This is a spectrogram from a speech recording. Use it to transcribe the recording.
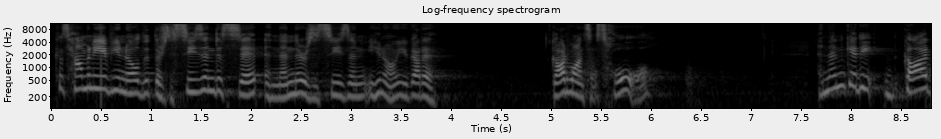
Because how many of you know that there's a season to sit and then there's a season, you know, you got to, God wants us whole. And then Gideon, God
